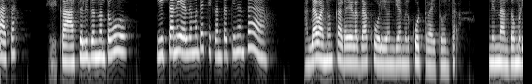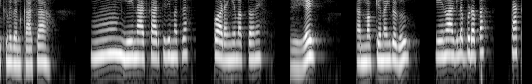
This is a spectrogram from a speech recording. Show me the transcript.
ಕಾಸ. ಏ ಕಾಸಲ್ಲಿದ್ದಂತವು ಈಗ ತಾನೇ ಹೇಳ್ದೆ ಮತ್ತೆ ಚಿಕನ್ ತತ್ತೀನಿ ಅಂತ. ಅಲ್ಲ ಅಣ್ಣನ ಕಡೆ ಹೇಳದ ಕೋಳಿ ಅವನಿಗೆ ಆಮೇಲೆ ಕೊಟ್ರಾಯ್ತು ಅಂತ. ನಿನ್ನ ಅಂತ ಮಡಿಕೊಂಡಿದ್ದಾನೆ ಕಾಸ? ಹ್ಮ್ ಏನ್ ಆಟ ಆಡ್ತಿದ್ದಿ ಮಾತ್ರ. ಕೊಡಂಗೆ ಮಕ್ತವನೆ ಏಯ್ ನನ್ನ ಮಕ್ಕೇನಾಗಿದ್ದದು ಏನೂ ಆಗಿಲ್ಲ ಬಿಡಪ್ಪ. ತಾಕ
